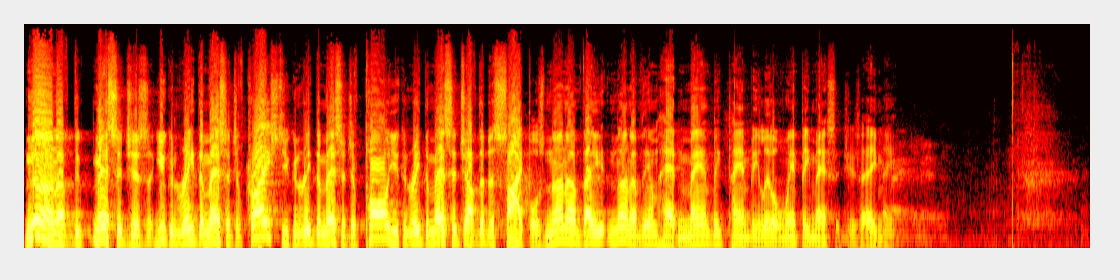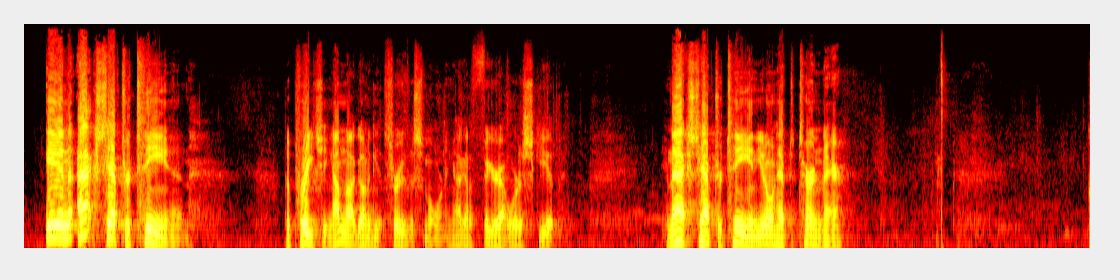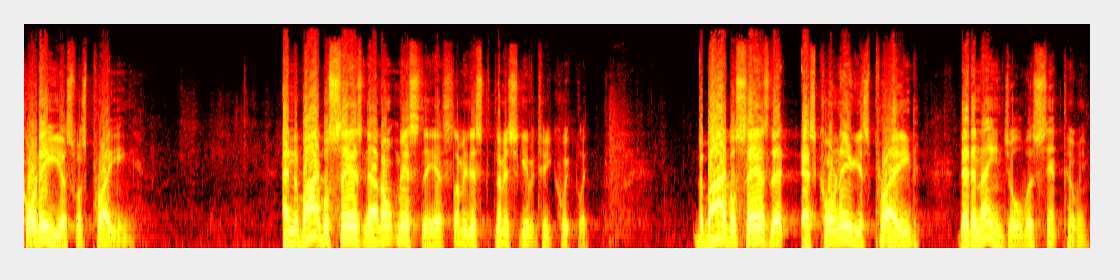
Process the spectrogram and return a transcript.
None of the messages, you can read the message of Christ, you can read the message of Paul, you can read the message of the disciples. None of, they, none of them had mamby-pamby little wimpy messages. Amen. In Acts chapter 10, the preaching, I'm not going to get through this morning. i got to figure out where to skip. In Acts chapter 10, you don't have to turn there. Cornelius was praying. And the Bible says, now don't miss this. Let me just let me just give it to you quickly. The Bible says that as Cornelius prayed, that an angel was sent to him.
